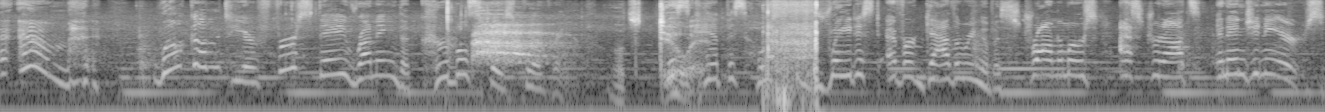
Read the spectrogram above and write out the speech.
Ahem. Welcome to your first day running the Kerbal Space Program. Let's do this it. campus hosts the greatest ever gathering of astronomers, astronauts, and engineers.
